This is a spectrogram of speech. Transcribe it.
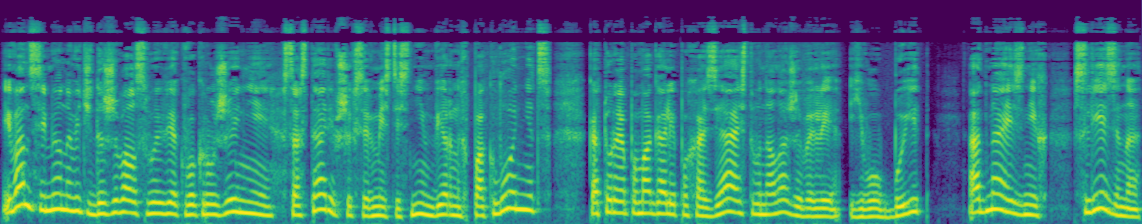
Иван Семенович доживал свой век в окружении состарившихся вместе с ним верных поклонниц, которые помогали по хозяйству, налаживали его быт. Одна из них, Слезина,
